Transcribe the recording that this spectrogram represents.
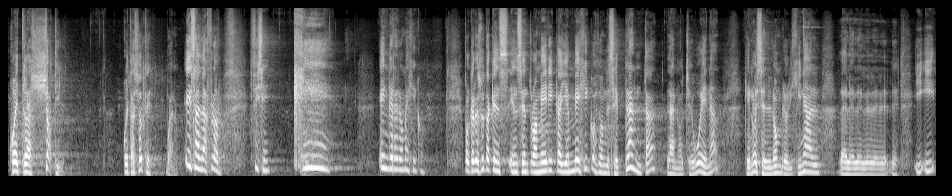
Cuetlachotil. Cuetlachotil. Bueno, esa es la flor. Dice, ¿qué? En Guerrero, México. Porque resulta que en, Centroamérica y en México es donde se planta la Nochebuena, que no es el nombre original, y,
